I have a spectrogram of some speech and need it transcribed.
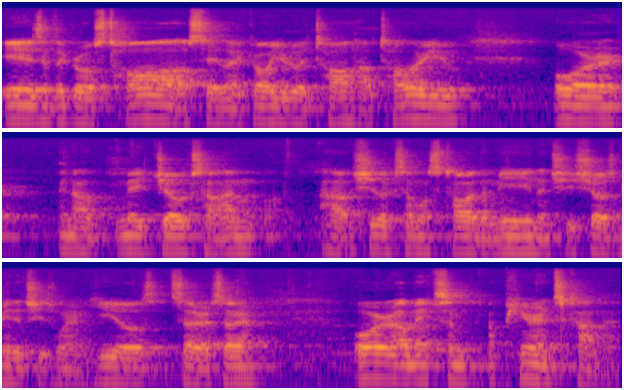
is if the girl's tall, I'll say like, oh, you're really tall. How tall are you? Or, and I'll make jokes how I'm how she looks almost taller than me and then she shows me that she's wearing heels, etc., etc. Or I'll make some appearance comment,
